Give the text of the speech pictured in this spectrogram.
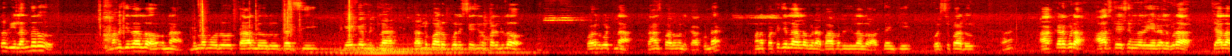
సో వీళ్ళందరూ మన జిల్లాలో ఉన్న ముల్లమూరు తాళ్ళూరు దర్శి కేకమిట్ల తర్లుపాడు పోలీస్ స్టేషన్ పరిధిలో పగలగొట్టిన ట్రాన్స్ఫార్మర్లు కాకుండా మన పక్క జిల్లాలో కూడా బాపట్ల జిల్లాలో అద్దంకి వర్సిపాడు అక్కడ కూడా ఆ స్టేషన్ల ఏరియాలో కూడా చాలా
